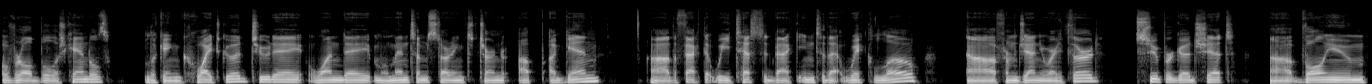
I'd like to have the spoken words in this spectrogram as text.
overall bullish candles looking quite good. Two day, one day momentum starting to turn up again. Uh, the fact that we tested back into that wick low uh, from January 3rd, super good shit. Uh, volume,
